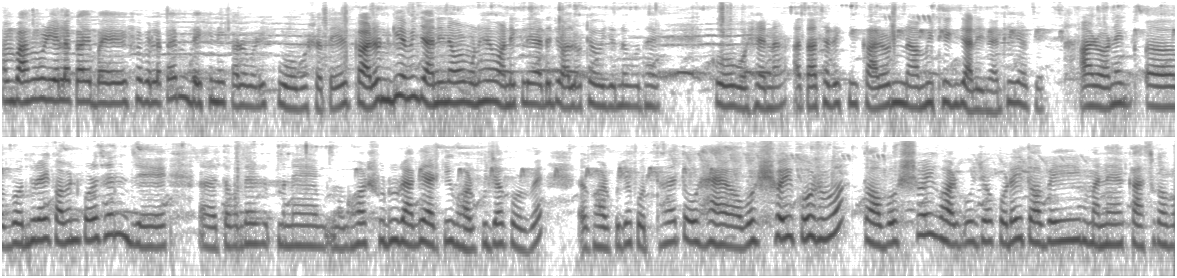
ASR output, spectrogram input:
আমার বাপের বাড়ি এলাকায় বা এইসব এলাকায় আমি দেখিনি কারোর বাড়ি কুয়ো বসাতে। এর কারণ কি আমি জানি না আমার মনে হয় অনেক লেয়ারে জল ওঠে ওই জন্য বোধ হয় কুয়ো বসে না। আর তাছাড়া কি কারণ আমি ঠিক জানি না, ঠিক আছে? আর অনেক বন্ধুরাই কমেন্ট করেছেন যে তোমাদের মানে ঘর শুরুর আগে আর কি ঘর পূজা করবে। ঘর পূজা করতে হয় তো হ্যাঁ অবশ্যই করব। তো অবশ্যই ঘর পুজো করেই তবেই মানে কাজকর্ম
